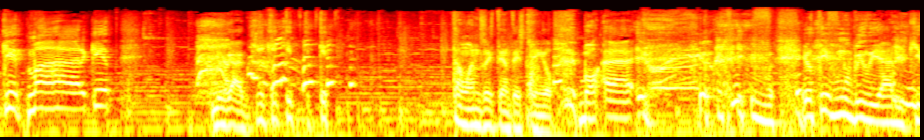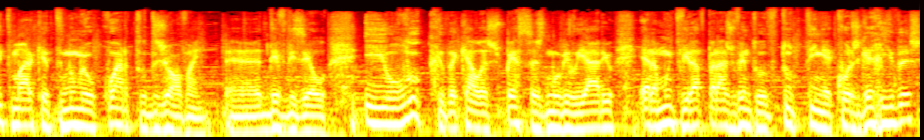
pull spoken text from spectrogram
Kit Market. E o gago, Kit Kit Kit Kit. Tão anos 80 este jingle. Bom, ah, eu, eu tive, eu tive mobiliário kit market no meu quarto de jovem, ah, devo dizê-lo. E o look daquelas peças de mobiliário era muito virado para a juventude. Tudo tinha cores garridas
